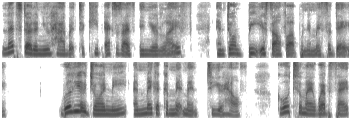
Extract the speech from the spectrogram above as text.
Let's start a new habit to keep exercise in your life and don't beat yourself up when you miss a day. Will you join me and make a commitment to your health? Go to my website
